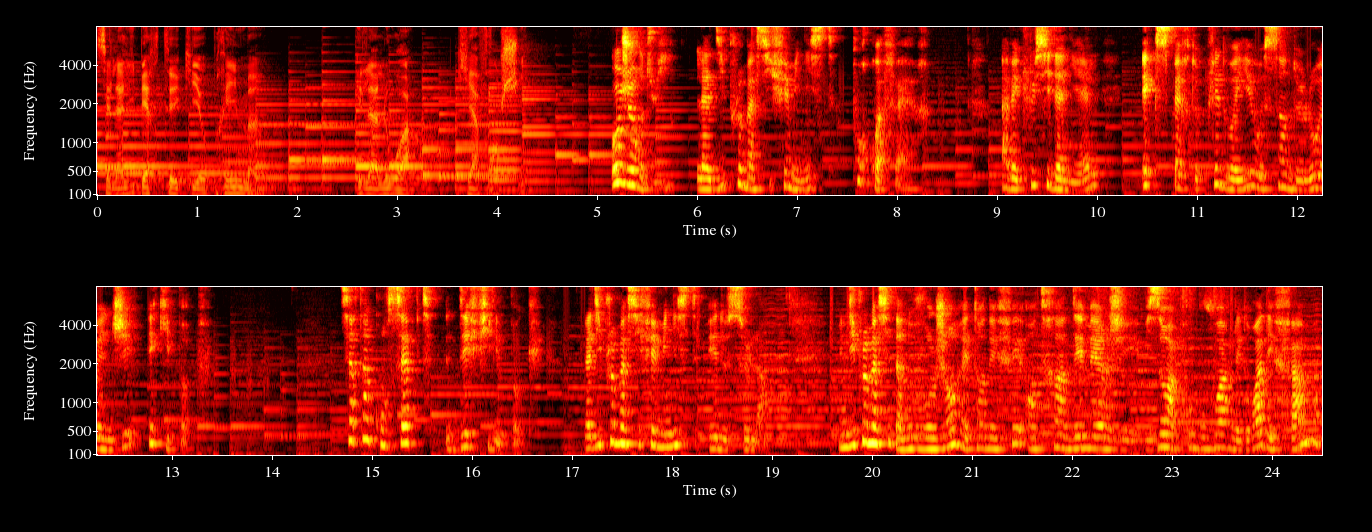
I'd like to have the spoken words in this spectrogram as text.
c'est la liberté qui opprime et la loi qui affranchit. Aujourd'hui, la diplomatie féministe, pourquoi faire? Avec Lucie Daniel, experte plaidoyer au sein de l'ONG Equipop. Certains concepts défient l'époque. La diplomatie féministe est de cela. Une diplomatie d'un nouveau genre est en effet en train d'émerger, visant à promouvoir les droits des femmes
